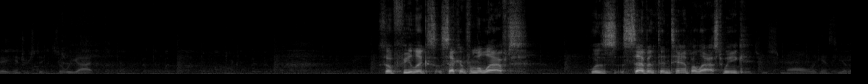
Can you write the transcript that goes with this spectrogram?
Okay, interesting. So we got So Felix, second from the left, was seventh in Tampa last week. little too small against the other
